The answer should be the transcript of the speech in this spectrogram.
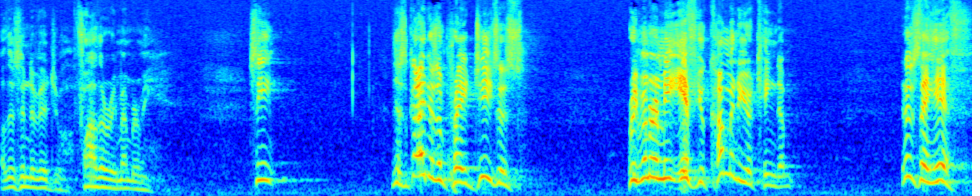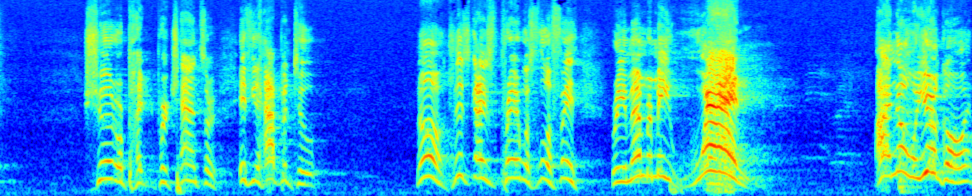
of this individual. Father, remember me. See, this guy doesn't pray, Jesus, remember me if you come into your kingdom. It doesn't say if should or perchance or if you happen to. No, this guy's prayer was full of faith. Remember me when? I know where you're going.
